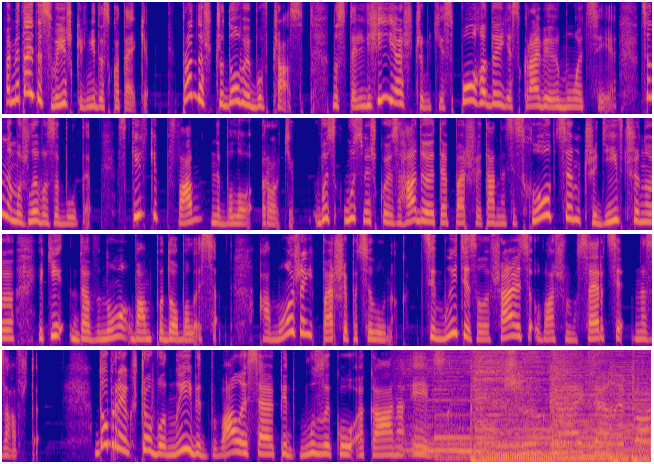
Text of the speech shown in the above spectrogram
Пам'ятаєте свої шкільні дискотеки? Правда, ж чудовий був час. Ностальгія, щемкі спогади, яскраві емоції. Це неможливо забути. Скільки б вам не було років. Ви з усмішкою згадуєте перший танець із хлопцем чи дівчиною, які давно вам подобалися. А може, й перший поцілунок. Ці миті залишаються у вашому серці назавжди. Добре, якщо вони відбувалися під музику океана Ельзи. Шукай в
